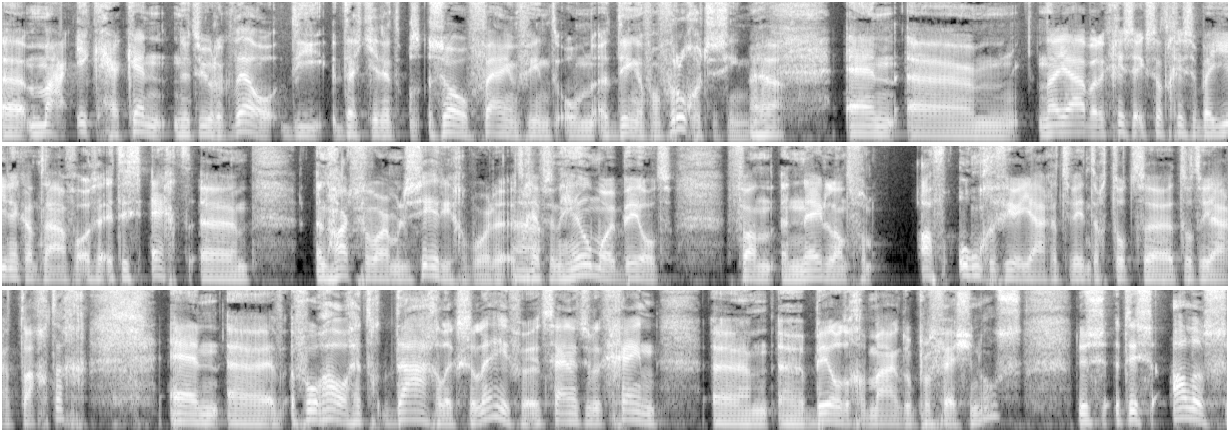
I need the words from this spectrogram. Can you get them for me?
Uh, maar ik herken natuurlijk wel die, dat je het zo fijn vindt om uh, dingen van vroeger te zien. Ja. En uh, nou ja, wat ik gisteren, ik zat gisteren bij Jinek aan tafel. Het is echt uh, een hartverwarmende serie geworden. Het Ja. geeft een heel mooi beeld van een Nederland van af ongeveer jaren 20 tot, uh, tot de jaren 80. En uh, vooral het dagelijkse leven. Het zijn natuurlijk geen uh, uh, beelden gemaakt door professionals. Dus het is alles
